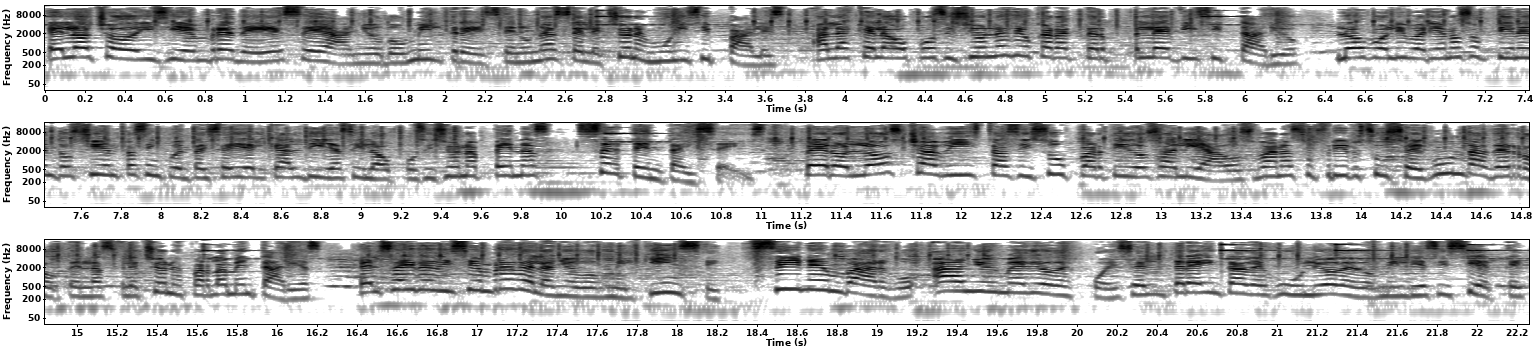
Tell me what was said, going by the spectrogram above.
El 8 de diciembre de ese año 2013, en unas elecciones municipales a las que la oposición les dio carácter plebiscitario, los bolivarianos obtienen 256 alcaldías y la oposición apenas 76. Pero los chavistas y sus partidos aliados van a sufrir su segunda derrota en las elecciones parlamentarias el 6 de diciembre del año 2015. Sin embargo, año y medio después, el 30 de julio de 2017,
